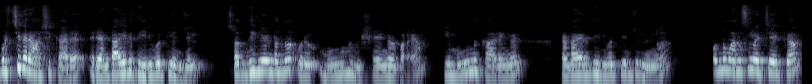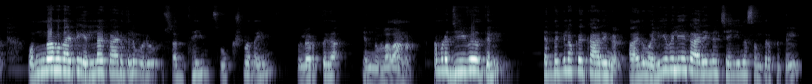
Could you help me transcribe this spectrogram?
വൃശ്ചിക രാശിക്കാര് രണ്ടായിരത്തി ഇരുപത്തിയഞ്ചിൽ ശ്രദ്ധിക്കേണ്ടുന്ന ഒരു മൂന്ന് വിഷയങ്ങൾ പറയാം. ഈ മൂന്ന് കാര്യങ്ങൾ രണ്ടായിരത്തി ഇരുപത്തിയഞ്ചിൽ നിങ്ങൾ ഒന്ന് മനസ്സിൽ വെച്ചേക്കാം. ഒന്നാമതായിട്ട് എല്ലാ കാര്യത്തിലും ഒരു ശ്രദ്ധയും സൂക്ഷ്മതയും പുലർത്തുക എന്നുള്ളതാണ്. നമ്മുടെ ജീവിതത്തിൽ എന്തെങ്കിലുമൊക്കെ കാര്യങ്ങൾ അതായത് വലിയ വലിയ കാര്യങ്ങൾ ചെയ്യുന്ന സന്ദർഭത്തിൽ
